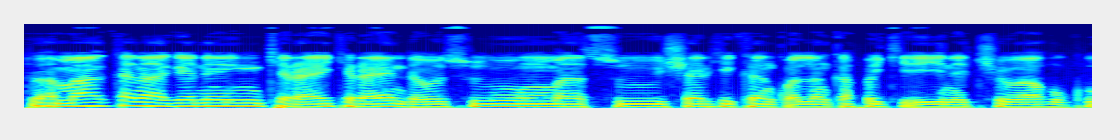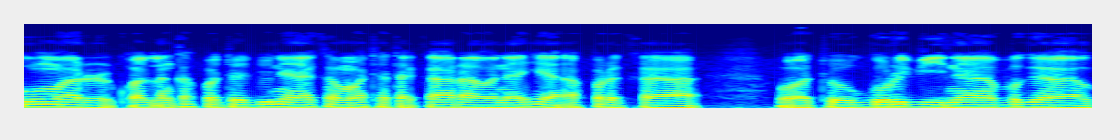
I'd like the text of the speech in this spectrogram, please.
To amma kana ganin kiraye-kirayen da wasu masu sharhi kan ƙwallon kafa ke yi na cewa hukumar ƙwallon kafa ta duniya ya kamata ta kara wa nahiyar afirka wato gurbi na buga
